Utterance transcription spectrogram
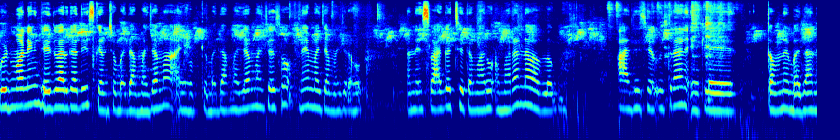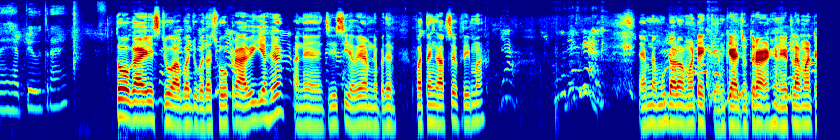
ગુડ મોર્નિંગ જય દ્વારકાધીશ કેમ છો? બધા મજામાં? આઈ હોપ કે બધા મજામાં જ હશો ને મજામાં જ રહો. અને સ્વાગત છે તમારું અમારા નવા બ્લોગમાં આજે છે ઉત્તરાયણ, એટલે તમને બધાને હેપી ઉત્તરાયણ. તો ગાઈસ જો આ બાજુ બધા છોકરા આવી ગયા છે અને જીસી હવે એમને બધાને પતંગ આપશે ફ્રીમાં. એમને મુડાડવા માટે, કેમ કે આજ ઉત્તરાયણ છે ને એટલા માટે.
